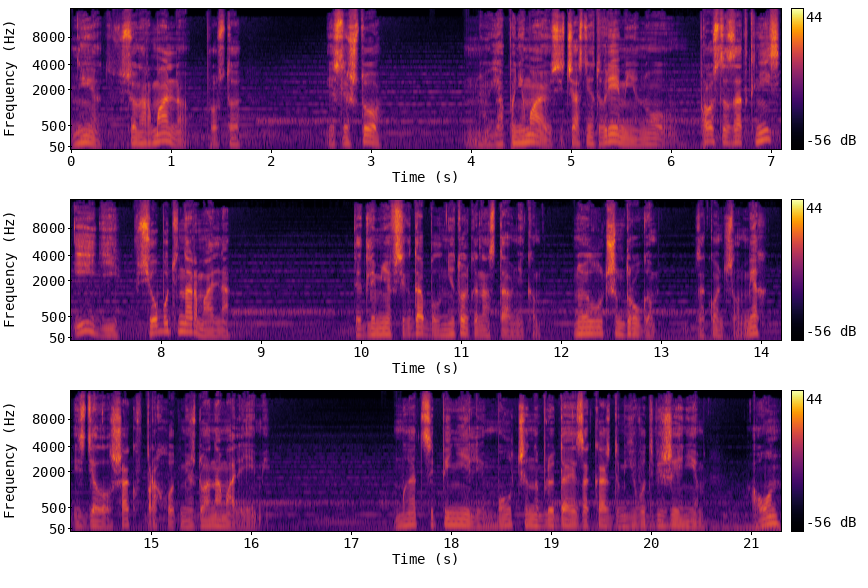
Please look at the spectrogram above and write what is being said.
«Нет, все нормально. Просто, если что... Ну, я понимаю, сейчас нет времени, но просто заткнись и иди. Все будет нормально. Ты для меня всегда был не только наставником, но и лучшим другом», — закончил мех и сделал шаг в проход между аномалиями. Мы оцепенели, молча наблюдая за каждым его движением, а он,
